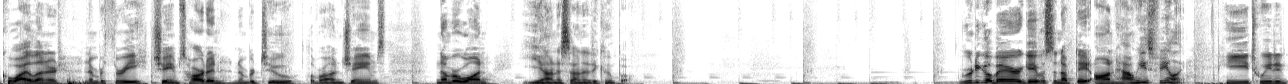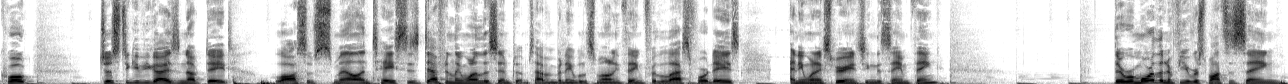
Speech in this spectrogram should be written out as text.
Kawhi Leonard. Number three, James Harden. Number two, LeBron James. Number one, Giannis Antetokounmpo. Rudy Gobert gave us an update on how he's feeling. He tweeted, quote, just to give you guys an update, loss of smell and taste is definitely one of the symptoms. Haven't been able to smell anything for the last four days. Anyone experiencing the same thing? There were more than a few responses saying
